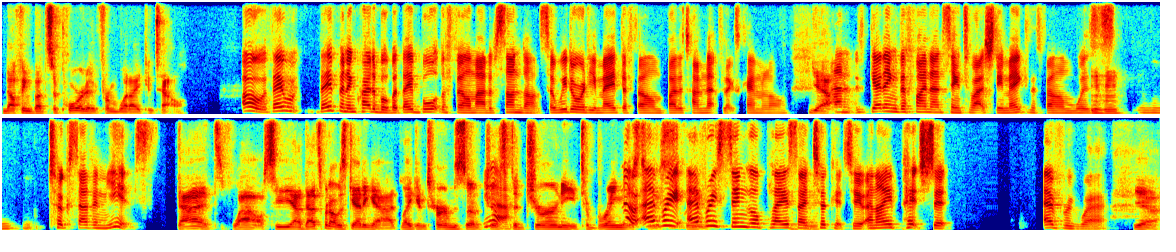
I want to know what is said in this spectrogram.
nothing but supportive from what i can tell Oh, they they've been incredible, but they bought the film out of Sundance. So we'd already made the film by the time Netflix came along. yeah And getting the financing to actually make the film was Mhm. took seven years. That's wow. See, yeah, that's what I was getting at. Like in terms of just the journey to bring No, every every single place I Mhm. took it to, and I pitched it everywhere. yeah.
